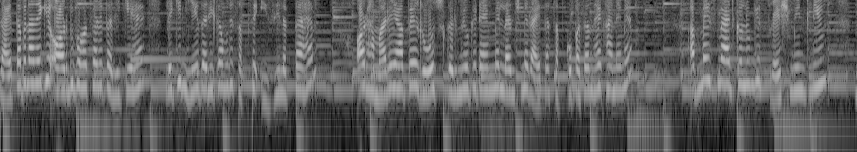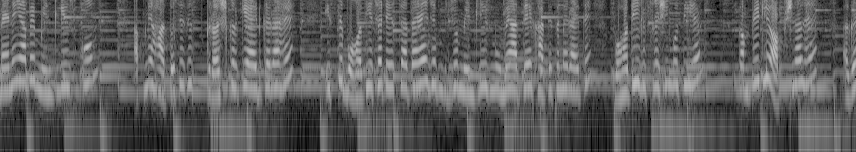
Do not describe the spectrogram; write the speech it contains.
रायता बनाने के और भी बहुत सारे तरीके हैं, लेकिन ये तरीका मुझे सबसे ईजी लगता है। और हमारे यहाँ पे रोज़ गर्मियों के टाइम में लंच में रायता सबको पसंद है खाने में। अब मैं इसमें ऐड कर लूँगी फ्रेश मिंट लीव्स मैंने यहाँ पे मिंट लीव्स को अपने हाथों से इसे क्रश करके ऐड करा है। इससे बहुत ही अच्छा टेस्ट आता है। जब जो मिंट लीव्स मुँह में आते हैं, खाते समय रायते, बहुत ही रिफ्रेशिंग होती है। कम्प्लीटली ऑप्शनल है। अगर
